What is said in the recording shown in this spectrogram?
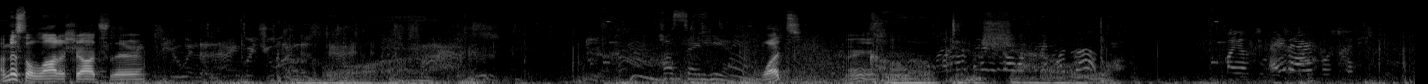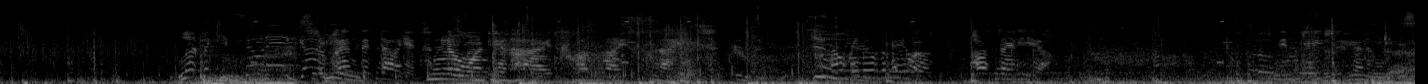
I missed a lot of shots there. Hostile here. What? Alright. well. Cloaked in shadow. What's up? My ultimate. Hey there. Who's ready? Let the kitsune guide No one can hide from my sight. The. Engage this enemy. Death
